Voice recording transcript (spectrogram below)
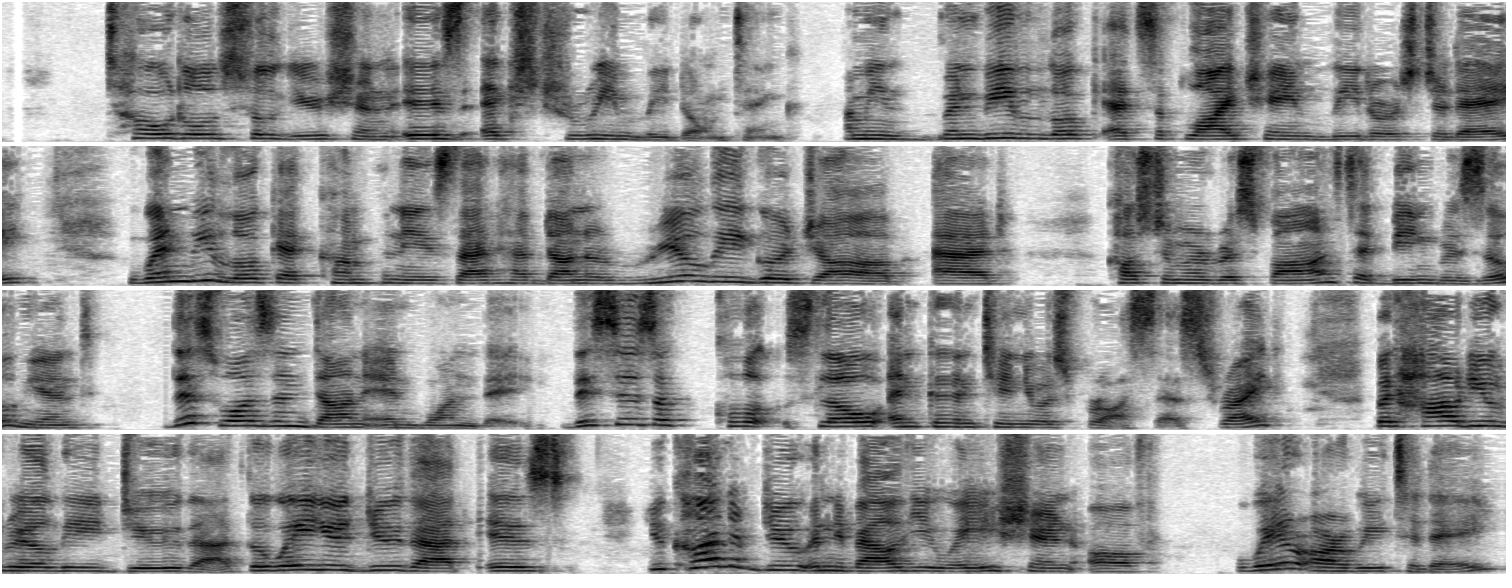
total solution is extremely daunting. I mean, when we look at supply chain leaders today, when we look at companies that have done a really good job at customer response, at being resilient, this wasn't done in one day. This is a cl- slow and continuous process, right? But how do you really do that? The way you do that is you kind of do an evaluation of where are we today?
